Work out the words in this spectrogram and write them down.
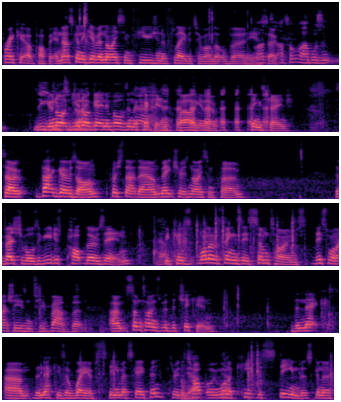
Break it up, pop it in. That's going to give a nice infusion of flavour to our little bird here. I, so I thought I wasn't you're not today. you're not getting involved in the cooking. Well, you know, things change. So that goes on. Push that down. Make sure it's nice and firm. The vegetables, if you just pop those in, Yeah. because one of the things is sometimes this one actually isn't too bad, but um, sometimes with the chicken, the neck um, the neck is a way of steam escaping through the Yeah, top, and we want yeah. to keep the steam that's going to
